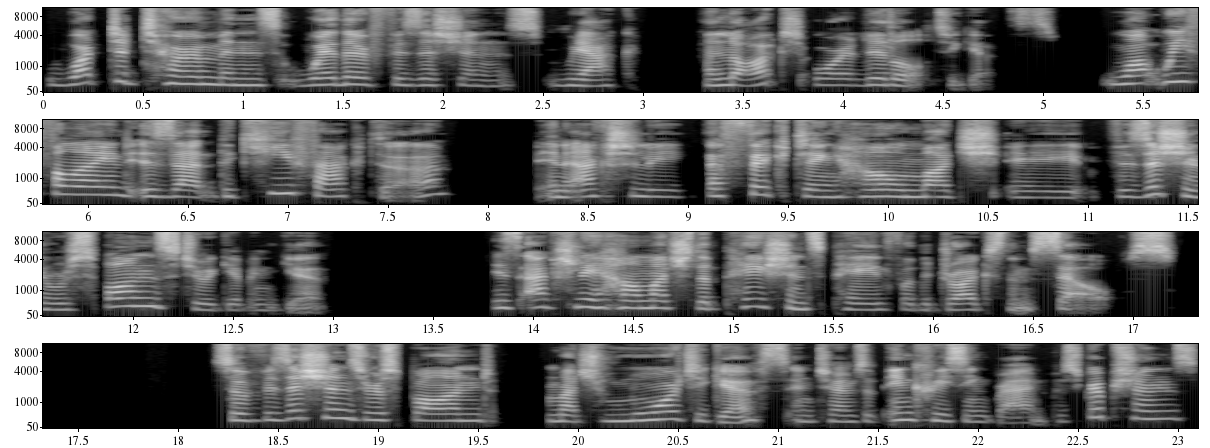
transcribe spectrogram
what determines whether physicians react a lot or a little to gifts? What we find is that the key factor in actually affecting how much a physician responds to a given gift is actually how much the patients pay for the drugs themselves. So physicians respond much more to gifts in terms of increasing brand prescriptions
